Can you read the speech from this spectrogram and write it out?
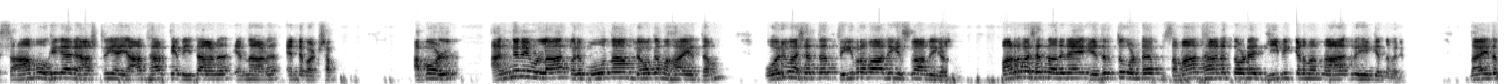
സാമൂഹിക രാഷ്ട്രീയ യാഥാർത്ഥ്യം ഇതാണ് എന്നാണ് എന്റെ പക്ഷം. അപ്പോൾ അങ്ങനെയുള്ള ഒരു മൂന്നാം ലോക മഹായുദ്ധം ഒരു വശത്ത് തീവ്രവാദി ഇസ്ലാമികൾ മറുവശത്ത് അതിനെ എതിർത്തുകൊണ്ട് സമാധാനത്തോടെ ജീവിക്കണമെന്ന് ആഗ്രഹിക്കുന്നവരും അതായത്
